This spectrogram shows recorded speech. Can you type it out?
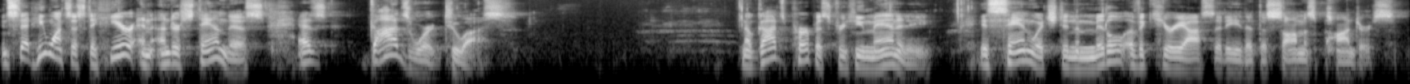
Instead, he wants us to hear and understand this as God's word to us. Now, God's purpose for humanity is sandwiched in the middle of a curiosity that the psalmist ponders.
